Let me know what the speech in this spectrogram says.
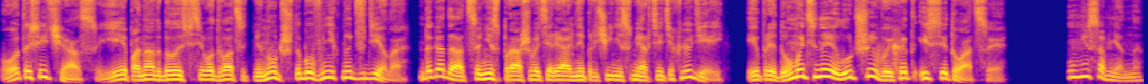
Вот и сейчас ей понадобилось всего 20 минут, чтобы вникнуть в дело, догадаться не спрашивать о реальной причине смерти этих людей, и придумать наилучший выход из ситуации. «Несомненно»,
